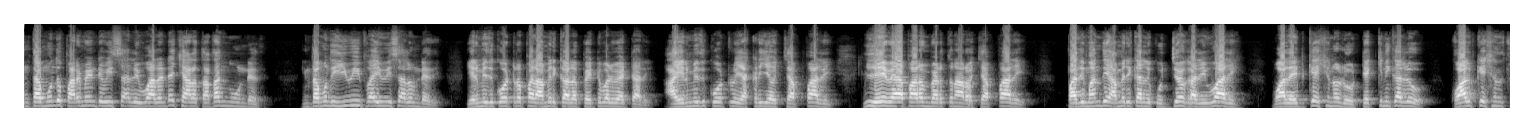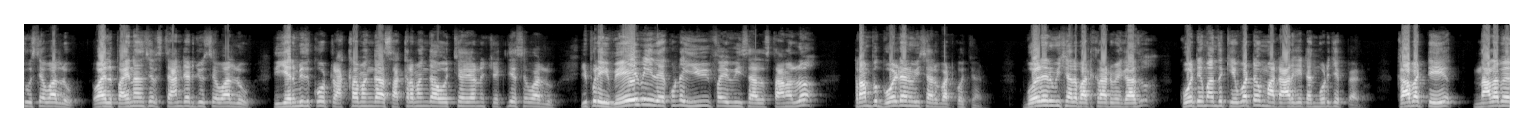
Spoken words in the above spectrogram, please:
ఇంతకుముందు పర్మనెంట్ వీసాలు ఇవ్వాలంటే చాలా తతంగం ఉండేది. ఇంతకుముందు ఈవీ పై వీసాలు ఉండేది. ఎనిమిది కోట్ల రూపాయలు అమెరికాలో పెట్టుబడి పెట్టాలి. ఆ ఎనిమిది కోట్లు ఎక్కడ చెప్పాలి. ఏ వ్యాపారం పెడుతున్నారో చెప్పాలి. పది మంది అమెరికన్లకు ఉద్యోగాలు ఇవ్వాలి. వాళ్ళ ఎడ్యుకేషన్లు టెక్నికల్ క్వాలిఫికేషన్స్ చూసేవాళ్ళు వాళ్ళ ఫైనాన్షియల్ స్టాండర్డ్ చూసేవాళ్ళు ఈ ఎనిమిది కోట్లు అక్రమంగా సక్రమంగా వచ్చాయని చెక్ చేసేవాళ్ళు. ఇప్పుడు ఇవేమీ లేకుండా ఈవీ ఫైవ్ వీసాల స్థానంలో ట్రంప్ గోల్డెన్ వీసాలు పట్టుకొచ్చాడు. గోల్డెన్ వీసాలు పట్టుకురావడమే కాదు కోటి మందికి ఇవ్వటం మా టార్గెట్ అని కూడా చెప్పాడు. కాబట్టి నలభై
